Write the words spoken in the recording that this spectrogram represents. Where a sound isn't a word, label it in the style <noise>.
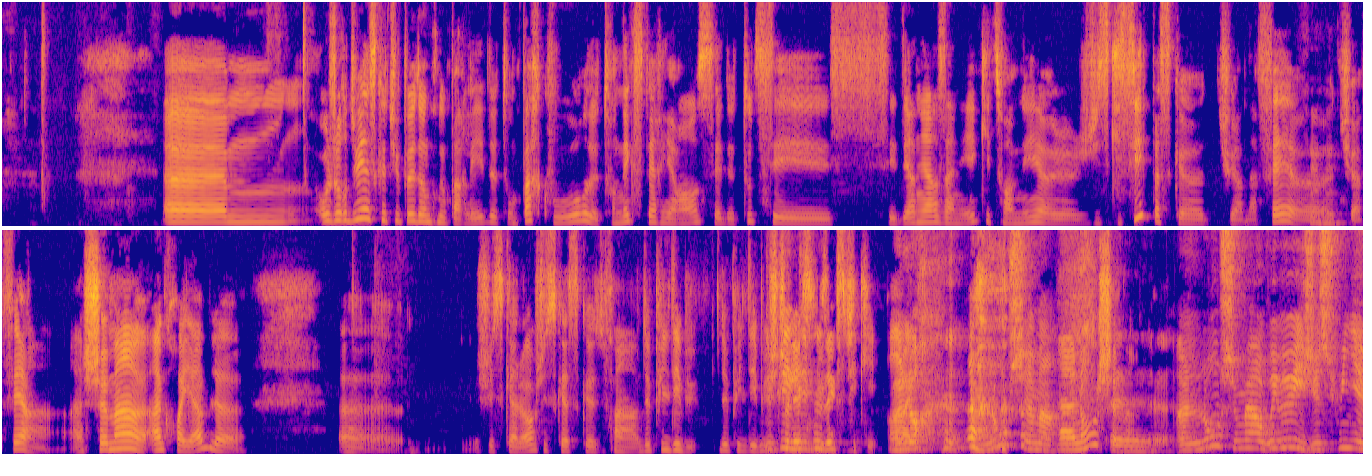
Aujourd'hui, est-ce que tu peux donc nous parler de ton parcours, de ton expérience et de toutes ces, ces dernières années qui t'ont amené jusqu'ici? Parce que tu en as fait, tu as fait un, chemin incroyable jusqu'alors, jusqu'à ce que, enfin, depuis le début, depuis le début. Je te laisse nous expliquer. un long <laughs> chemin. un long chemin. Euh, un long chemin. Oui, oui, oui. Je suis.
